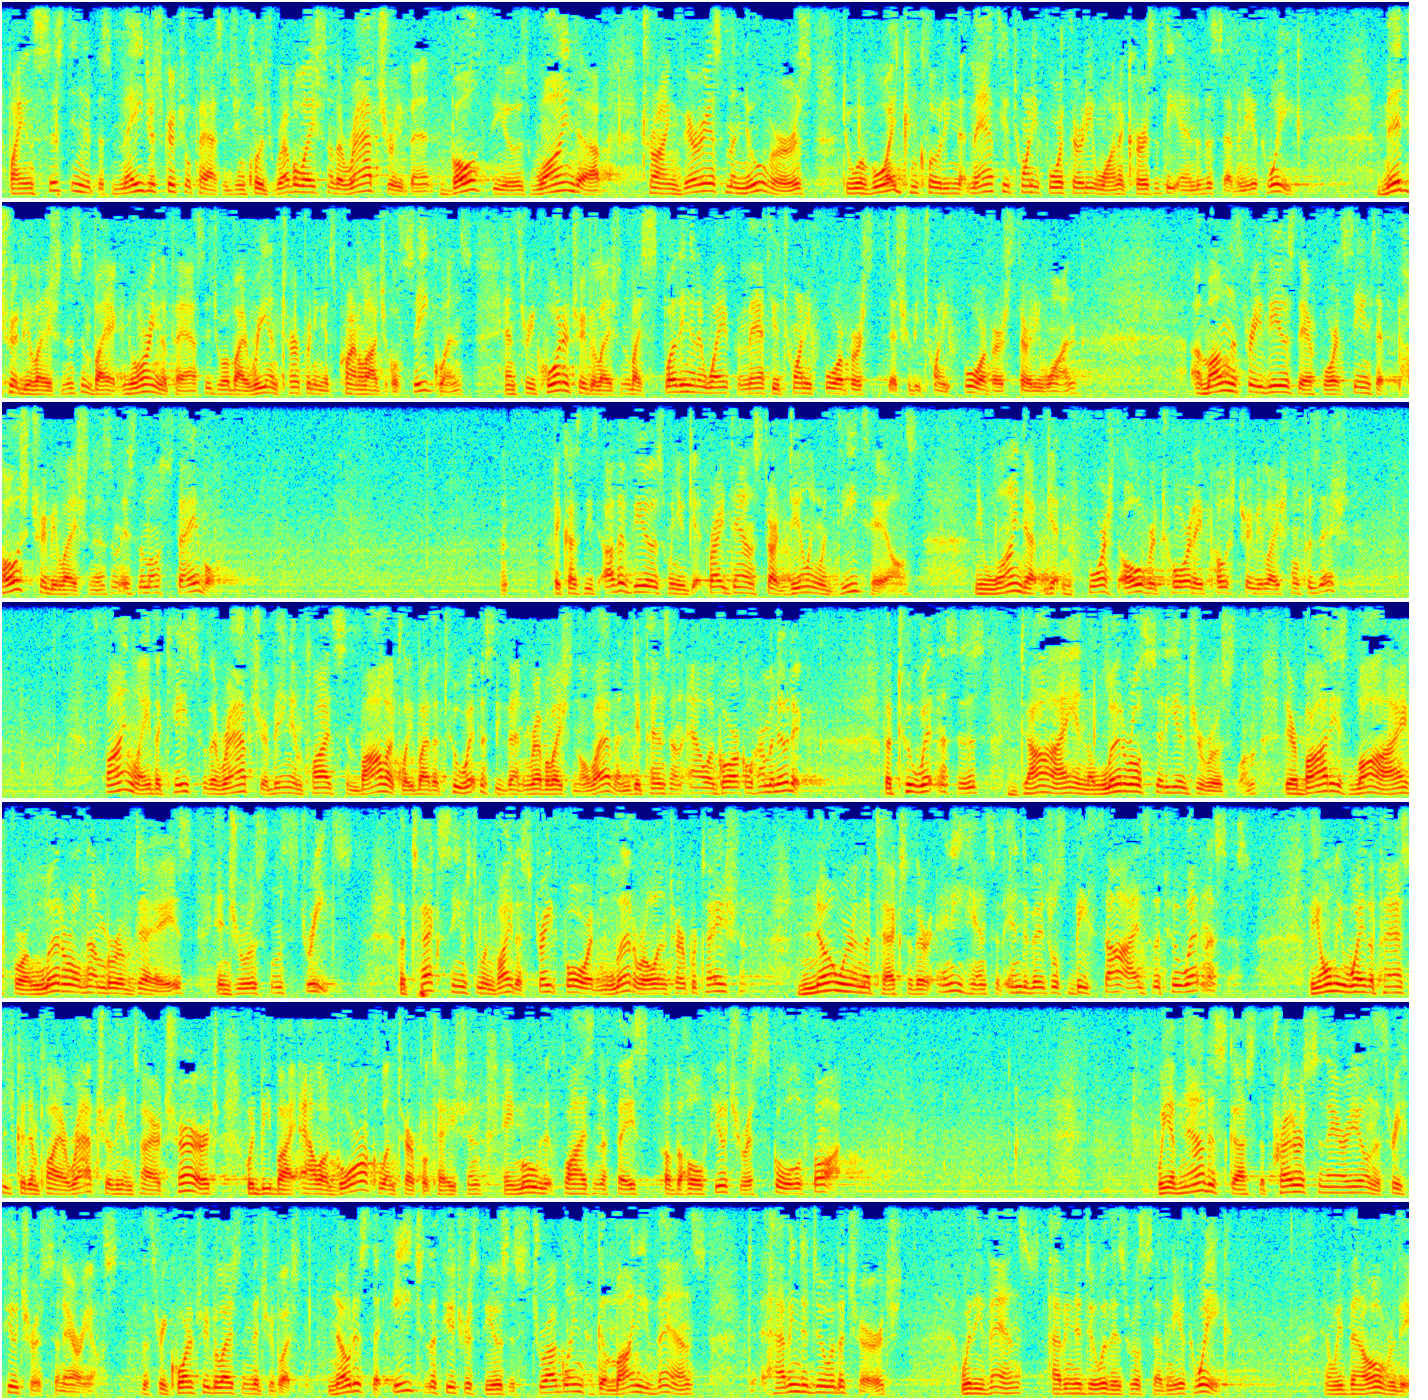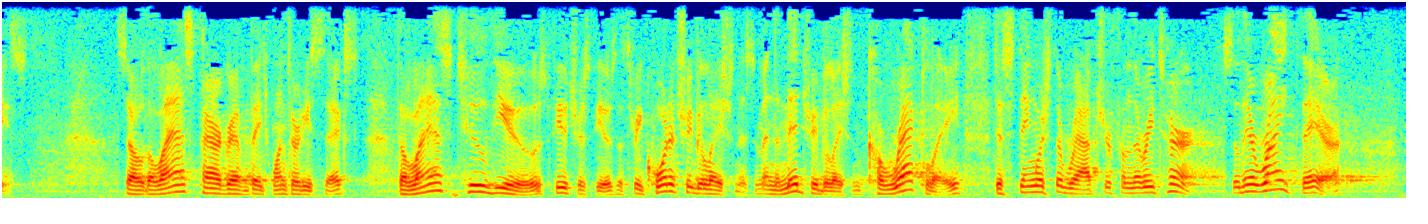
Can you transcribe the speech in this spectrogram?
by insisting that this major scriptural passage includes revelation of the rapture event, both views wind up trying various maneuvers to avoid concluding that Matthew 24:31 occurs at the end of the 70th week. Mid-tribulationism, by ignoring the passage or by reinterpreting its chronological sequence, and three-quarter tribulation by splitting it away from Matthew 24 verse that should be 24 verse 31 among the three views, therefore, it seems that post tribulationism is the most stable. Because these other views, when you get right down and start dealing with details, you wind up getting forced over toward a post tribulational position. Finally, the case for the rapture being implied symbolically by the two witness event in Revelation 11 depends on allegorical hermeneutic. The two witnesses die in the literal city of Jerusalem. Their bodies lie for a literal number of days in Jerusalem's streets. The text seems to invite a straightforward, literal interpretation. Nowhere in the text are there any hints of individuals besides the two witnesses. The only way the passage could imply a rapture of the entire church would be by allegorical interpretation, a move that flies in the face of the whole futurist school of thought. We have now discussed the preterist scenario and the three futurist scenarios the three quarter tribulation and mid tribulation. Notice that each of the futurist views is struggling to combine events having to do with the church with events having to do with Israel's 70th week. And we've been over these. So the last paragraph on page 136, the last two views, futurist views, the three-quarter tribulationism and the mid-tribulation, correctly distinguish the rapture from the return. So they're right there.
